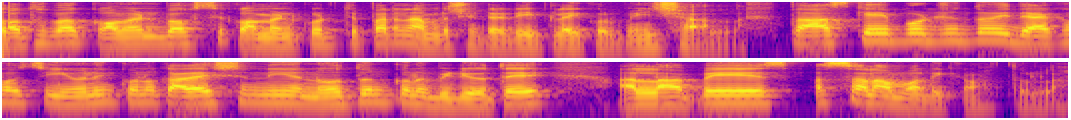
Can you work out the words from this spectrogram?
অথবা কমেন্ট বক্সে কমেন্ট করতে পারেন, আমরা সেটা রিপ্লাই করব, ইনশাআল্লাহ। তো আজকে এই পর্যন্তই, দেখা হচ্ছে ইউনিক কোনো কালেকশন নিয়ে নতুন কোনো ভিডিওতে আল্লাহ হাফেজ, আসসালামু আলাইকুম রহমতুল্লাহ।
